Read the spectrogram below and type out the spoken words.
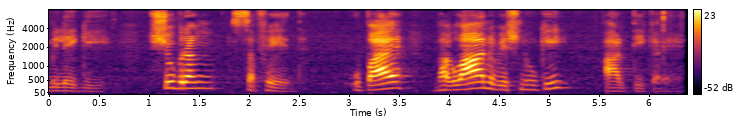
मिलेगी। शुभ रंग सफ़ेद। उपाय, भगवान विष्णु की आरती करें।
